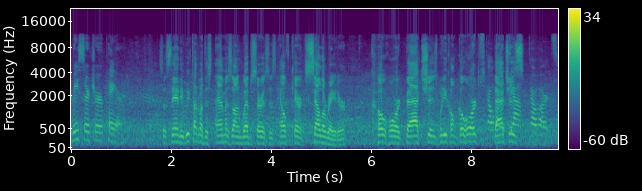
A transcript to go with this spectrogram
researcher, payer. So Sandy, we've talked about this Amazon Web Services Healthcare Accelerator, cohort batches, what do you call them, cohorts? Cohorts, batches? Yeah, cohorts.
